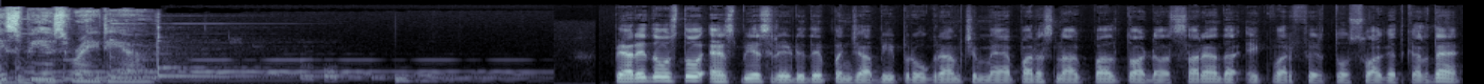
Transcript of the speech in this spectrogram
SBS Radio. ਪਿਆਰੇ ਦੋਸਤੋ SBS radio ਦੇ ਪੰਜਾਬੀ ਪ੍ਰੋਗਰਾਮ 'ਚ ਮੈਂ ਪਾਰਸ ਨਾਗਪਾਲ ਤੁਹਾਡਾ ਸਾਰਿਆਂ ਦਾ ਇੱਕ ਵਾਰ ਫਿਰ ਤੋਂ ਸਵਾਗਤ ਕਰਦਾ ਹਾਂ।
